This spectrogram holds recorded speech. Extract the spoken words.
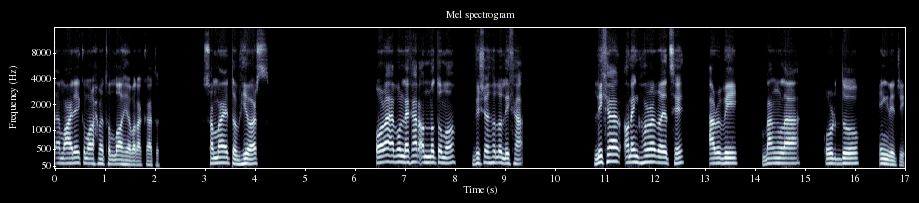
আসসালামু আলাইকুম রহমতুল্লাহ বারাকাত সম্মানিত ভিউয়ার্স, পড়া এবং লেখার অন্যতম বিষয় হলো লেখা। লেখার অনেক ধরনের রয়েছে, আরবি, বাংলা, উর্দু, ইংরেজি।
